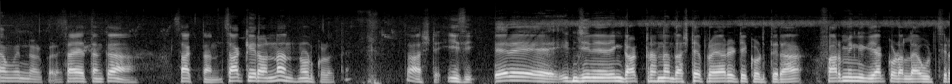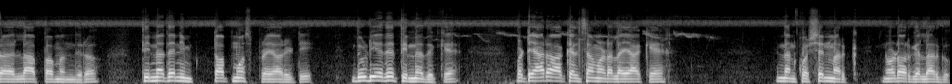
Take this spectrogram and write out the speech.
ನಮ್ಮನ್ನು ನೋಡ್ಕೊಳ್ಳುತ್ತೆ. ಸಾಯೋ ತನಕ ಸಾಕ್ತಾನೆ ಸಾಕಿರೋನ್ನ ನೋಡ್ಕೊಳ್ಳುತ್ತೆ. ಸೊ ಅಷ್ಟೇ ಈಸಿ ಬೇರೆ ಇಂಜಿನಿಯರಿಂಗ್ ಡಾಕ್ಟರ್ ಅನ್ನೋದು ಅಷ್ಟೇ ಪ್ರಯಾರಿಟಿ ಕೊಡ್ತೀರಾ? ಫಾರ್ಮಿಂಗಿಗೆ ಯಾಕೆ ಕೊಡಲ್ಲ? ಹುಡ್ಸಿರೋ ಎಲ್ಲ ಅಪ್ಪ ಮಂದಿರು ತಿನ್ನೋದೇ ನಿಮ್ಮ ಟಾಪ್ ಮೋಸ್ಟ್ ಪ್ರಯಾರಿಟಿ ದುಡಿಯೋದೇ ತಿನ್ನೋದಕ್ಕೆ. ಬಟ್ ಯಾರೂ ಆ ಕೆಲಸ ಮಾಡಲ್ಲ ಯಾಕೆ? ನನ್ನ ಕ್ವಶನ್ ಮಾರ್ಕ್ ನೋಡೋರ್ಗೆಲ್ಲರಿಗೂ.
